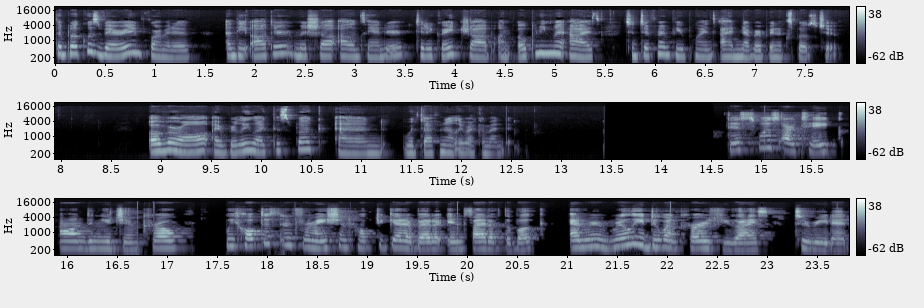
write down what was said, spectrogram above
The book was very informative, and the author, Michelle Alexander, did a great job on opening my eyes to different viewpoints I had never been exposed to. Overall, I really liked this book and would definitely recommend it. This was our take on the new Jim Crow. We hope this information helped you get a better insight of the book, and we really do encourage you guys to read it.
